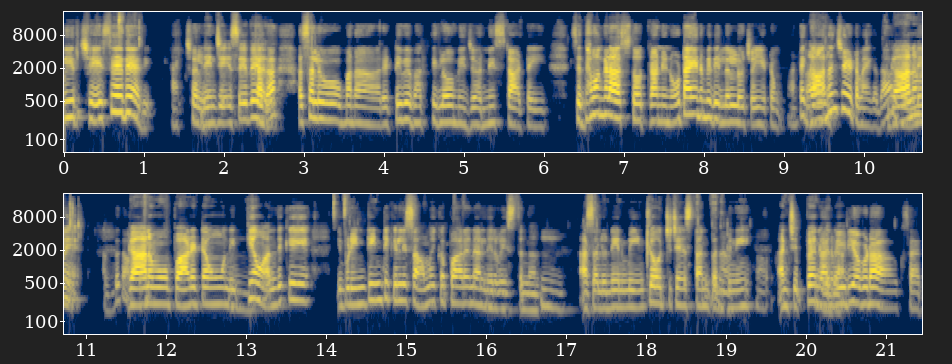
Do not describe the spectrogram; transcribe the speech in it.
మీరు చేసేదే అది యాక్చువల్లీ నేను చేసేదే కదా. అసలు మన రెట్టివి భక్తిలో మీ జర్నీ స్టార్ట్ అయ్యి సిద్ధమంగళ స్తోత్రాన్ని నూట ఎనిమిది ఇళ్ళలో చేయటం అంటే. గానం చేయటమే కదా గానమే. గానము పాడటం నిత్యం అందుకే ఇప్పుడు ఇంటింటికి వెళ్ళి సామూహిక పారాయణాలు. నిర్వహిస్తున్నాను. అసలు నేను మీ ఇంట్లో వచ్చి చేస్తాను పద్మిని. అని చెప్పాను వీడియో కూడా ఒకసారి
